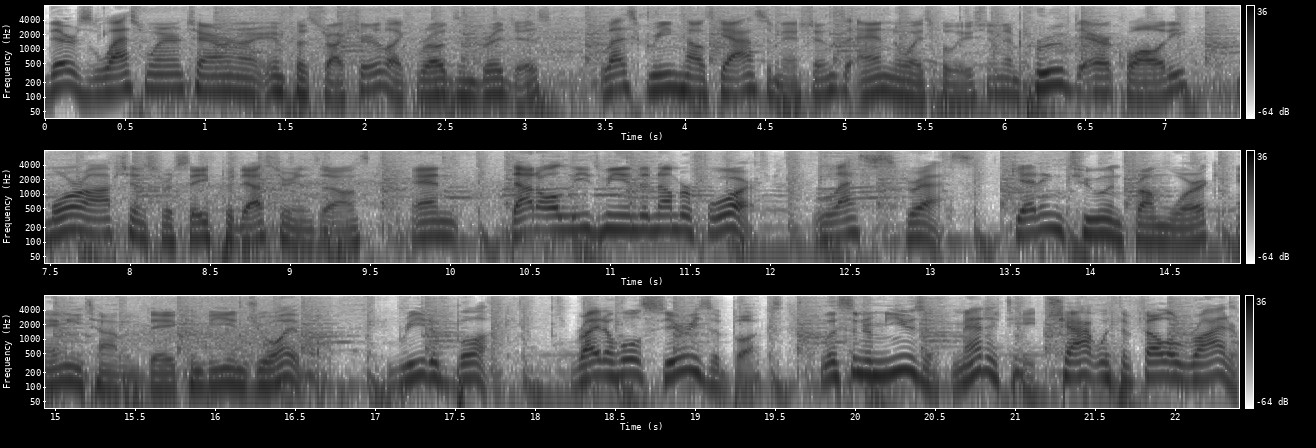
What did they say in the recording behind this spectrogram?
there's less wear and tear on our infrastructure like roads and bridges, less greenhouse gas emissions and noise pollution, improved air quality, more options for safe pedestrian zones, and that all leads me into number four less stress. Getting to and from work any time of day can be enjoyable. Read a book Write a whole series of books. Listen to music, meditate, chat with a fellow rider.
